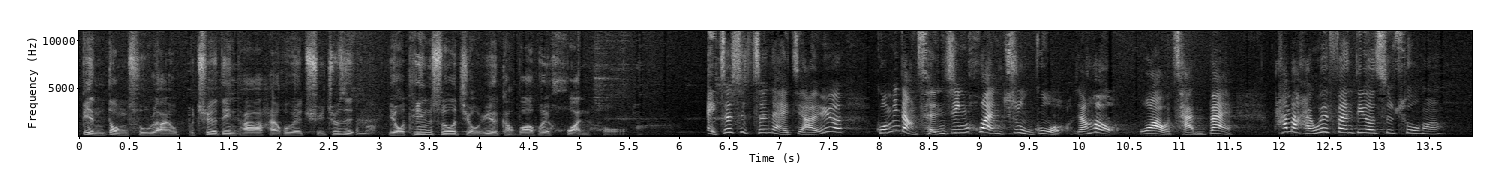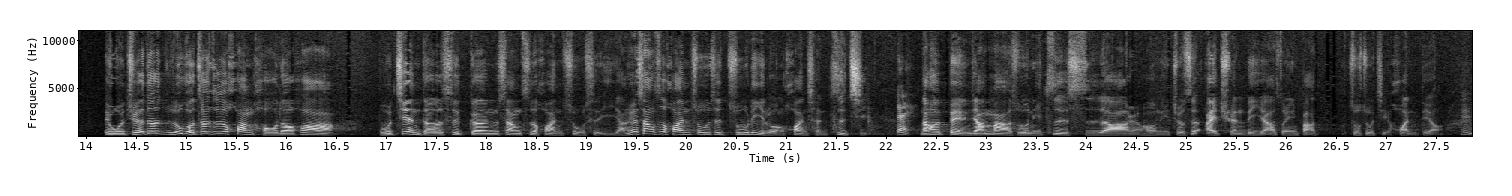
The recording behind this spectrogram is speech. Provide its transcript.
变动出来，我不确定他还会不会去，就是有听说九月搞不好会换侯。哎，这是真的还假的？因为国民党曾经换住过，然后哇惨败，他们还会犯第二次错吗？哎，我觉得如果这次换侯的话，不见得是跟上次换柱是一样，因为上次换柱是朱立伦换成自己，对，那会被人家骂说你自私啊，然后你就是爱权力啊，所以你把朱朱姐换掉。嗯，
